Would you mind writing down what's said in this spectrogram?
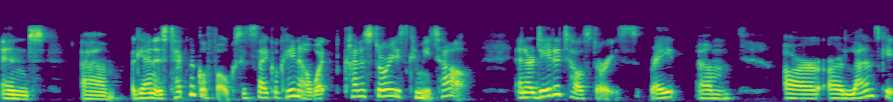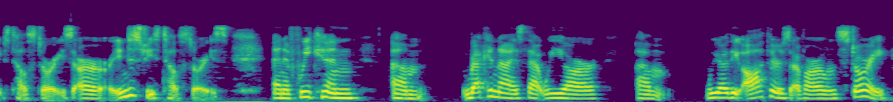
and um, again, as technical folks, it's like, okay, now what kind of stories can we tell? And our data tell stories, right? Um, our, our landscapes tell stories, our, our, industries tell stories. And if we can um, recognize that we are um, we are the authors of our own story,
